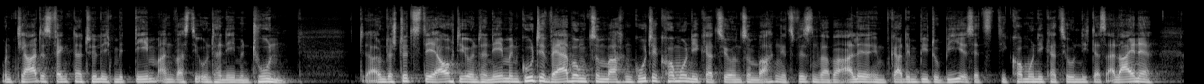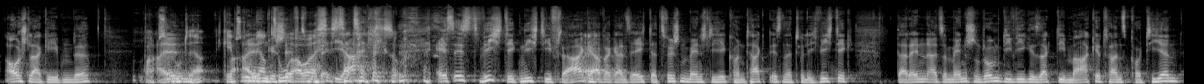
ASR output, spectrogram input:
Und klar, das fängt natürlich mit dem an, was die Unternehmen tun. Da unterstützt er auch die Unternehmen, gute Werbung zu machen, gute Kommunikation zu machen. Jetzt wissen wir aber alle, gerade im B2B ist jetzt die Kommunikation nicht das alleine Ausschlaggebende. Bei Absolut, allen, ja. Ich gebe es ungern zu, aber es ist ja, tatsächlich so. Es ist wichtig, nicht die Frage, ja. aber ganz ehrlich, der zwischenmenschliche Kontakt ist natürlich wichtig. Da rennen also Menschen rum, die, wie gesagt, die Marke transportieren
